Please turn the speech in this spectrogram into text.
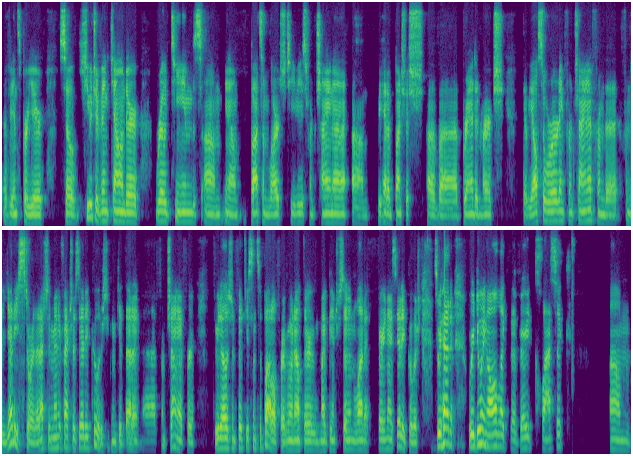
events per year. So huge event calendar, road teams, um, you know, bought some large TVs from China. Um, we had a bunch of, sh- of uh, branded merch that we also were ordering from China from the from the Yeti store that actually manufactures Yeti coolers. You can get that in, uh, from China for three dollars and fifty cents a bottle for everyone out there who might be interested in a lot of very nice Yeti coolers. So we had we are doing all like the very classic um,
